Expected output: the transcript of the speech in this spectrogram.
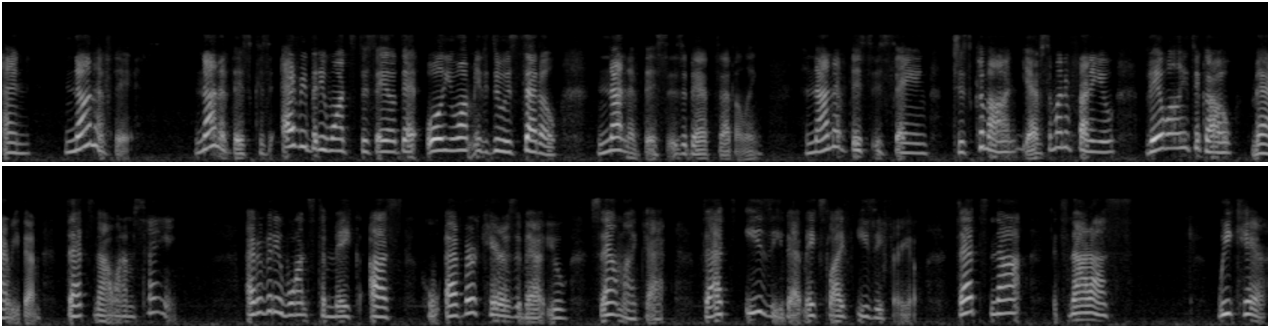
and none of this None of this, because everybody wants to say, oh, that all you want me to do is settle. None of this is about settling. None of this is saying, just come on, you have someone in front of you, they're willing to go, marry them. That's not what I'm saying. Everybody wants to make us, whoever cares about you, sound like that. That's easy. That makes life easy for you. That's not, it's not us. We care.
